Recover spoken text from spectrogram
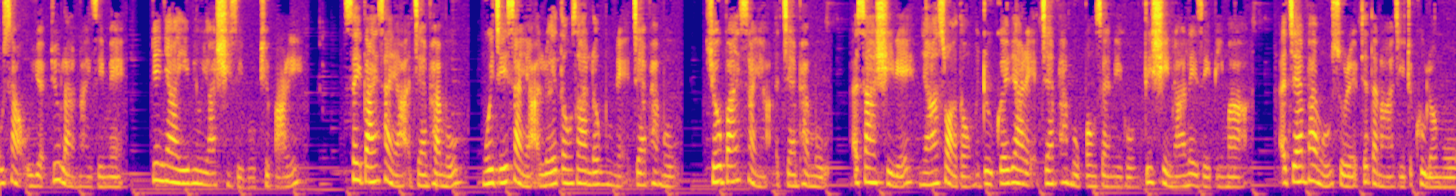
ဥဆောင်ဥရွက်ပြုလာနိုင်စေမဲ့ပညာရေးမျိုးရရှိစေဖို့ဖြစ်ပါတယ်။စိတ်ပိုင်းဆိုင်ရာအကြမ်းဖက်မှုငွေကြေးဆိုင်ရာအလွဲသုံးစားလုပ်မှုနဲ့အကြမ်းဖက်မှု ရုပ်ပိုင်းဆိုင်ရာအကြမ်းဖက်မှုအစရှိတဲ့များစွာသောမတူကွဲပြားတဲ့အကြမ်းဖက်မှုပုံစံတွေကိုသိရှိနားလည်စေပြီးမှအကြမ်းဖက်မှုဆိုတဲ့ပြဿနာကြီးတစ်ခုလုံးကို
